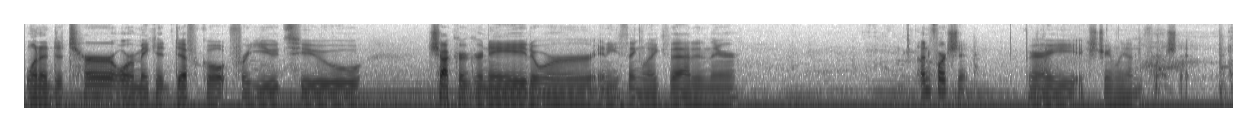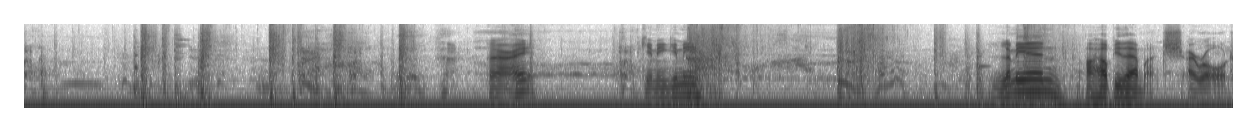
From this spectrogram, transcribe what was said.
want to deter or make it difficult for you to chuck a grenade or anything like that in there. Unfortunate. Very extremely unfortunate. Alright. Gimme, gimme. Let me in. I'll help you that much. I rolled.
